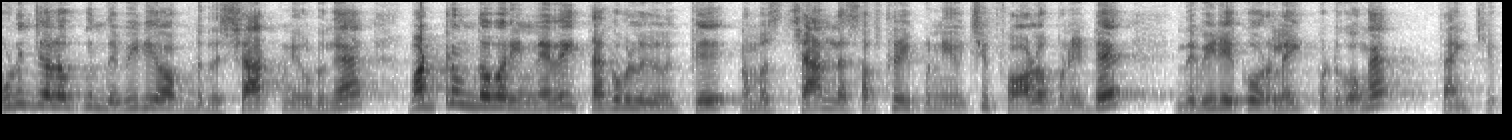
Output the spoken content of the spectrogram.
முடிஞ்ச அளவுக்கு இந்த வீடியோ அப்படின்றத ஷேர் பண்ணி விடுங்க. மற்றும் இந்த மாதிரி நிறைய தகவல்களுக்கு நம்ம சேனலை சப்ஸ்கிரைப் பண்ணி வச்சு ஃபாலோ பண்ணிட்டு இந்த வீடியோக்கு ஒரு லைக் பண்ணுக்கோங்க தேங்க்யூ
